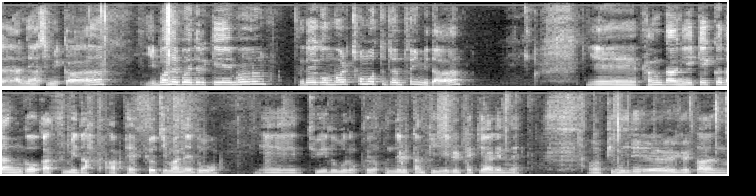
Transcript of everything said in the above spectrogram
자, 안녕하십니까. 이번에 보여드릴 게임은 드래곤볼 초모트전 2입니다. 예, 상당히 깨끗한 것 같습니다. 앞에 표지만 해도. 예, 뒤에도 그렇고요. 근데 일단 비닐을 벗겨야겠네. 어, 비닐을 일단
